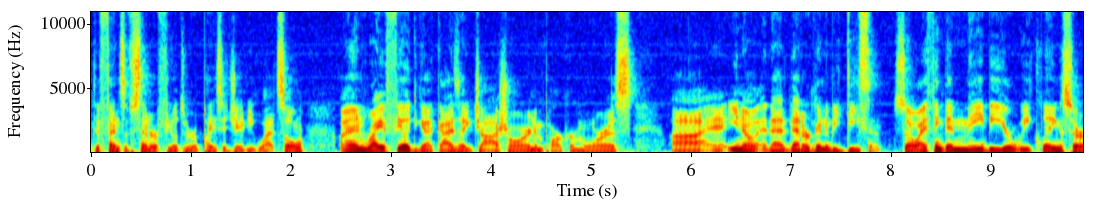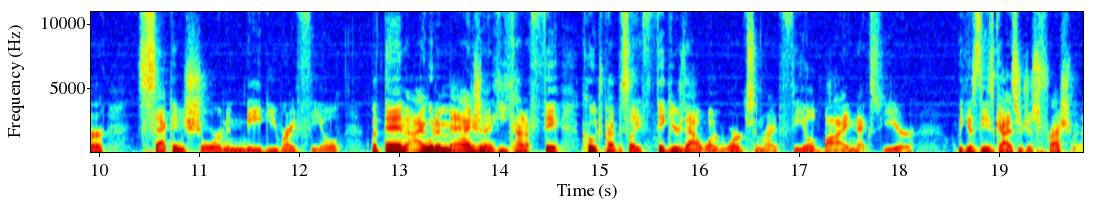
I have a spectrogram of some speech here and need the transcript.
defensive center field to replace a J.D. Wetzel. And right field, you got guys like Josh Arn and Parker Morris, uh, you know, that, that are going to be decent. So I think that maybe your weak links are second short and maybe right field. But then I would imagine that he kind of fi- Coach Pepicelli figures out what works in right field by next year because these guys are just freshmen.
